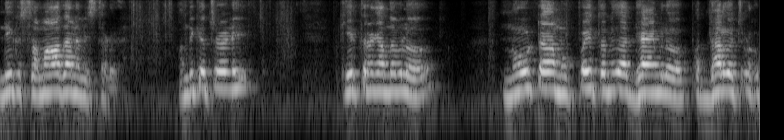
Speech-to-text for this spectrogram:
నీకు సమాధానం ఇస్తాడు. అందుకే చూడండి కీర్తన గంధంలో నూట ముప్పై తొమ్మిది అధ్యాయంలో పద్నాలుగు వచ్చి ఒక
